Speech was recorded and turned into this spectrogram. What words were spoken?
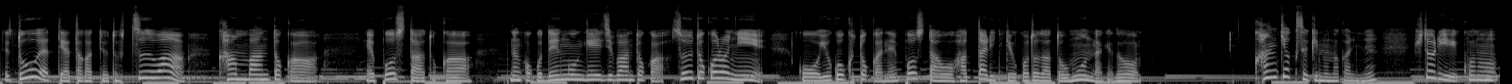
でどうやってやったかっていうと普通は看板とかえポスターとかなんかこう伝言掲示板とかそういうところにこう予告とかねポスターを貼ったりっていうことだと思うんだけど観客席の中にね一人この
